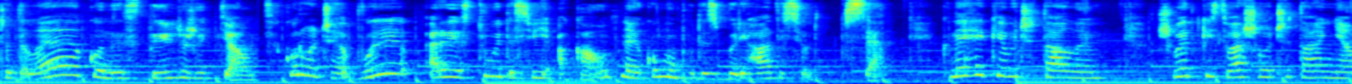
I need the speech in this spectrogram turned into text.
ще далеко не стиль життя. Коротше, ви реєструєте свій аккаунт, на якому буде зберігатися все: книги, які ви читали, швидкість вашого читання.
